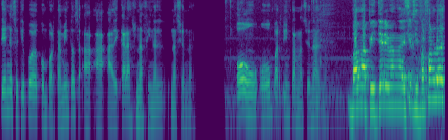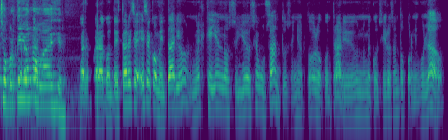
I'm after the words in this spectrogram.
tenga ese tipo de comportamientos a, de cara a una final nacional. O o un partido internacional, ¿no? Van a pitear y van a decir, si Farfán lo ha hecho, ¿por qué yo no? Va a decir. Para, para contestar ese, ese comentario, no es que yo no soy, yo sea un santo, señor, todo lo contrario, yo no me considero santo por ningún lado,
